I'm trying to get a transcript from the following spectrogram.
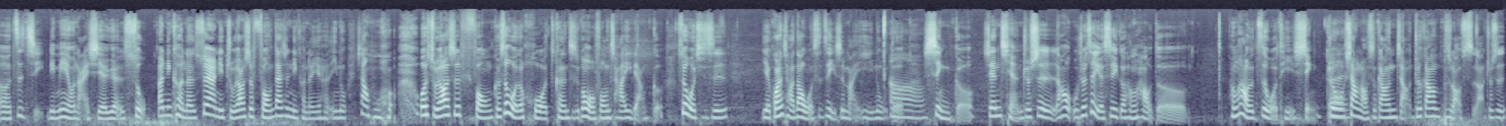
呃，自己里面有哪一些元素？而你可能虽然你主要是风，但是你可能也很易怒。像我，我主要是风，可是我的火可能只跟我风差一两个，所以我其实也观察到我是自己是蛮易怒的性格。Uh. 先前就是，然后我觉得这也是一个很好的、很好的自我提醒。就像老师刚刚讲，就刚刚不是老师啊，就是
